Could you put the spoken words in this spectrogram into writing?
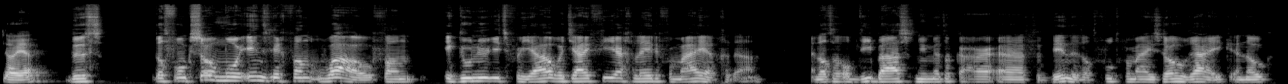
Oh ja? Dus dat vond ik zo'n mooi inzicht van wauw, van ik doe nu iets voor jou wat jij vier jaar geleden voor mij hebt gedaan. En dat we op die basis nu met elkaar uh, verbinden, dat voelt voor mij zo rijk. En ook,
